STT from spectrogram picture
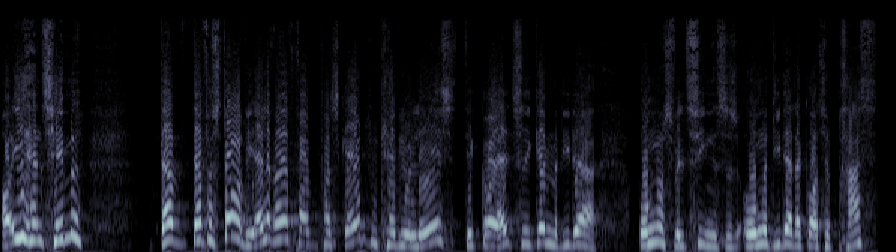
Og i hans himmel, der, der forstår vi allerede fra, fra skabelsen, kan vi jo læse, det går altid igennem med de der ungdomsvelsignelses unge, de der, der går til pres.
